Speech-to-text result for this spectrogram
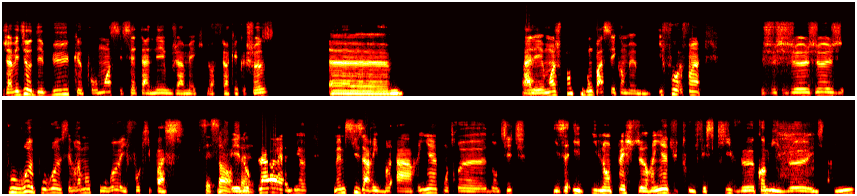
j'avais dit au début que pour moi, c'est cette année ou jamais qu'ils doivent faire quelque chose. Euh, allez, moi, je pense qu'ils vont passer quand même. Il faut, enfin, je, je, je, pour eux, pour eux, c'est vraiment pour eux, il faut qu'ils passent. C'est ça. Et donc là, même s'ils arrivent à rien contre euh, Doncic, il, il, n'empêche de rien du tout. Il fait ce qu'il veut, comme il veut ici.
